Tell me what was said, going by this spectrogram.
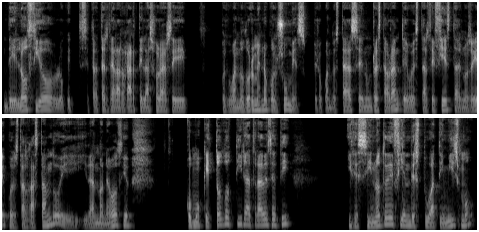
del ocio, lo que se trata es de alargarte las horas de... Porque cuando duermes no consumes, pero cuando estás en un restaurante o estás de fiesta, no sé qué, pues estás gastando y, y dando negocio. Como que todo tira a través de ti. Y dices, si no te defiendes tú a ti mismo,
